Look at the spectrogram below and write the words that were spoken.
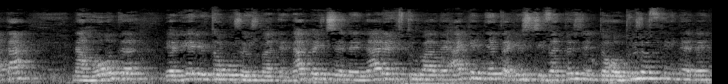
Švata na hod. Ja vierim tomu, že už máte napečené, narechtované, a keď nie, tak ešte za týždeň toho dužo stihneme.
